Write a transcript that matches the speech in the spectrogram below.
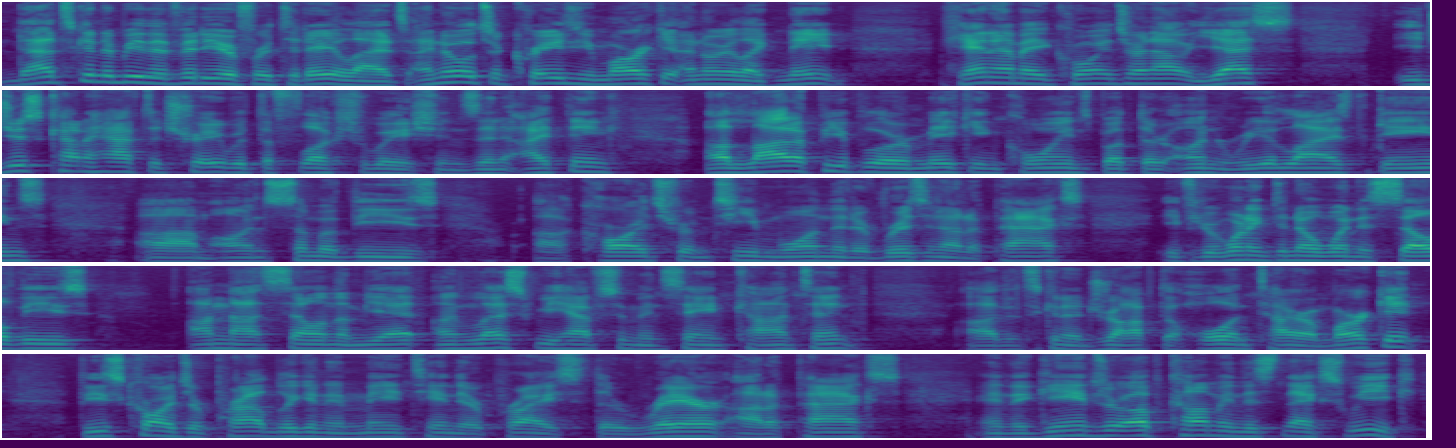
that's going to be the video for today, lads. I know it's a crazy market. I know you're like, Nate, can I make coins right now? Yes, you just kind of have to trade with the fluctuations. And I think a lot of people are making coins, but they're unrealized gains um, on some of these uh, cards from Team 1 that have risen out of packs. If you're wanting to know when to sell these, I'm not selling them yet unless we have some insane content uh, that's going to drop the whole entire market. These cards are probably going to maintain their price. They're rare, out of packs, and the games are upcoming this next week,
